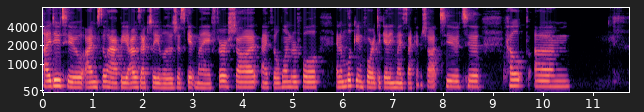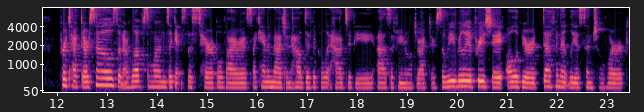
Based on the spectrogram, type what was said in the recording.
I do too. I'm so happy. I was actually able to just get my first shot. I feel wonderful. And I'm looking forward to getting my second shot too to help um, protect ourselves and our loved ones against this terrible virus. I can't imagine how difficult it had to be as a funeral director. So we really appreciate all of your definitely essential work.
